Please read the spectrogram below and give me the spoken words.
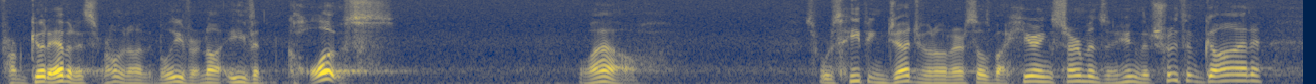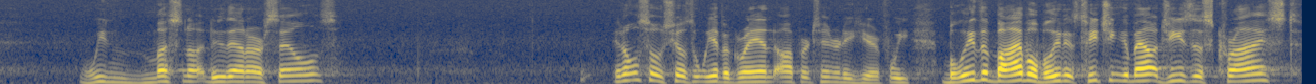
from good evidence, probably not a believer, not even close. Wow. So we're heaping judgment on ourselves by hearing sermons and hearing the truth of God. We must not do that ourselves. It also shows that we have a grand opportunity here. If we believe the Bible, believe it's teaching about Jesus Christ,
